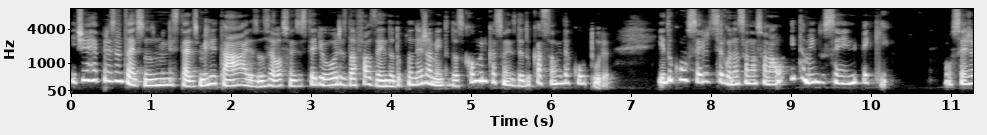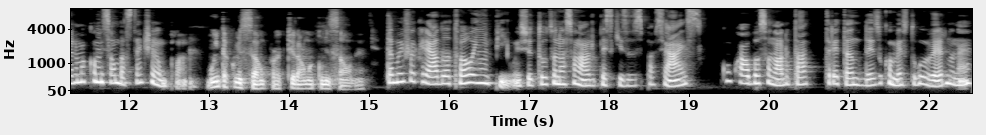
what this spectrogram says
e tinha representantes nos ministérios militares, das relações exteriores, da fazenda, do planejamento, das comunicações, da educação e da cultura, e do Conselho de Segurança Nacional e também do CNPq. Ou seja, era uma comissão bastante ampla. Muita comissão para tirar uma comissão, né? Também foi criado o atual INPE, o Instituto Nacional de Pesquisas Espaciais, com o qual o Bolsonaro está tretando desde o começo do governo, né?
